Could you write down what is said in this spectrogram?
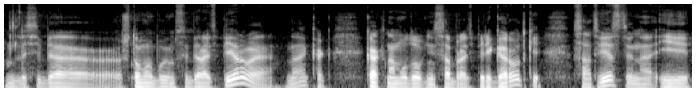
для себя, что мы будем собирать первое, да, как, как нам удобнее собрать перегородки, соответственно, и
